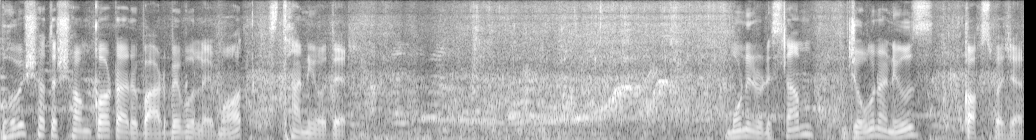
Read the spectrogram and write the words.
ভবিষ্যতে সংকট আরও বাড়বে বলে মত স্থানীয়দের। মনিরুল ইসলাম, যমুনা নিউজ, কক্সবাজার।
